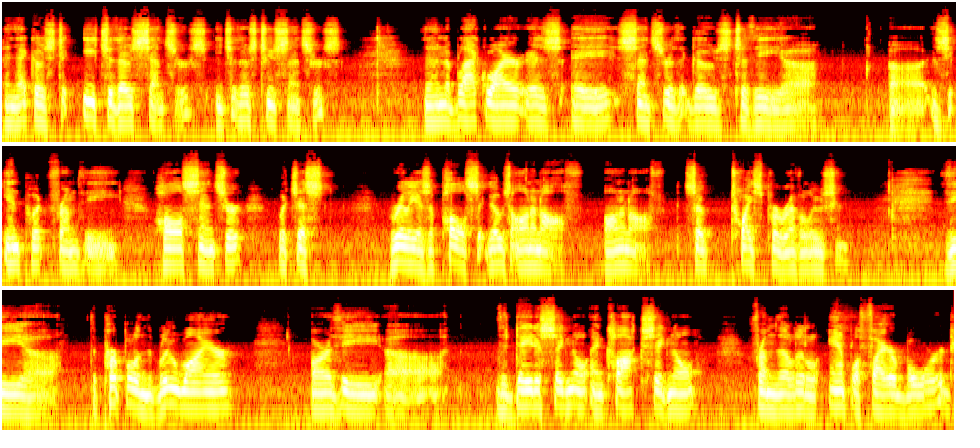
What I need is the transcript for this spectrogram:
and that goes to each of those sensors, each of those two sensors. Then the black wire is a sensor that goes to the uh, uh, is input from the Hall sensor, which just really is a pulse that goes on and off, on and off. So twice per revolution. The uh, the purple and the blue wire are the uh, the data signal and clock signal from the little amplifier board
